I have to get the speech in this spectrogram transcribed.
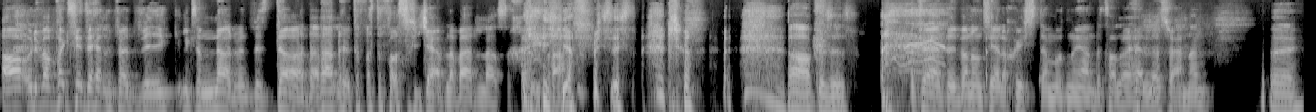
Ja, och det var faktiskt inte heller för att vi liksom nödvändigtvis dödade alla utan för att de var så jävla värdelösa själva. ja, precis. ja, precis. Jag tror att vi var inte så jävla schyssta mot neandertalare heller, jag. Men... Nej.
